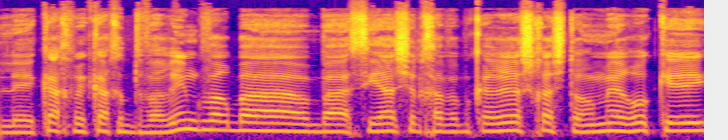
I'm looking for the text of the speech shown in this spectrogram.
לכך וכך דברים כבר ב... בעשייה שלך ובקריירה שלך, שאתה אומר, אוקיי,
